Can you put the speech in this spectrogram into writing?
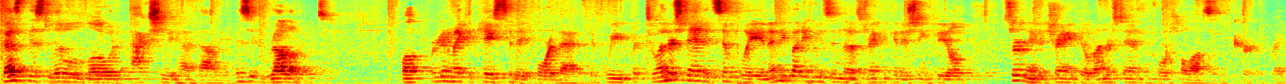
Does this little load actually have value? Is it relevant? Well, we're going to make a case today for that. If we, to understand it simply, and anybody who's in the strength and conditioning field, certainly the training field, understands the force velocity curve, right?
